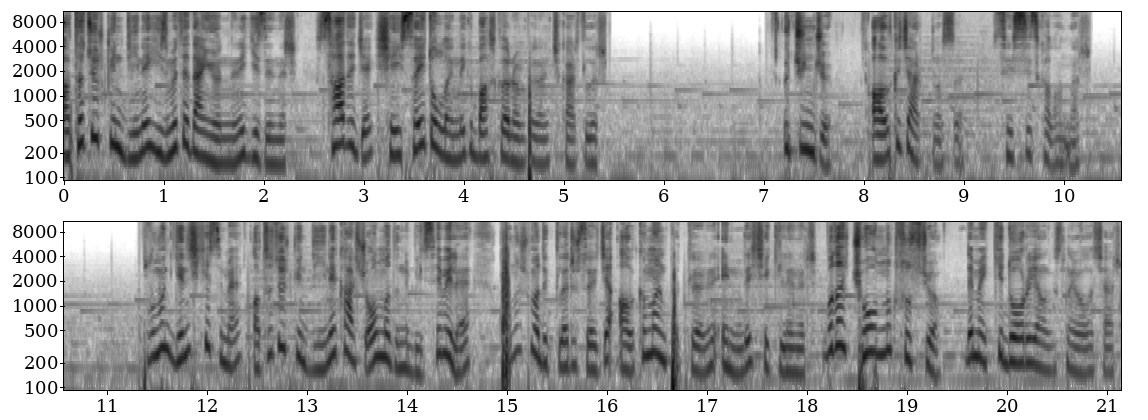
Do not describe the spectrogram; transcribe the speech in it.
Atatürk'ün dine hizmet eden yönleri gizlenir. Sadece Şeyh Said olayındaki baskılar ön plana çıkartılır. Üçüncü, algı çarpması. Sessiz kalanlar. Toplumun geniş kesimi Atatürk'ün dine karşı olmadığını bilse bile konuşmadıkları sürece algı manipülatörlerinin elinde şekillenir. Bu da çoğunluk susuyor. Demek ki doğru yanılgısına yol açar.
